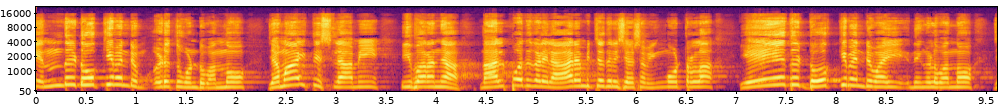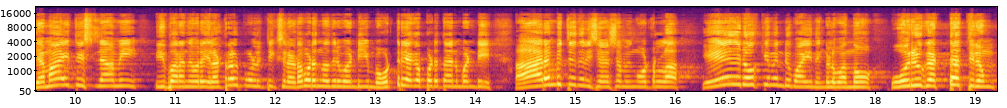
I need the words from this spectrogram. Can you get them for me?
എന്ത് ഡോക്യുമെന്റും എടുത്തുകൊണ്ട് വന്നോ? ജമായത്ത് ഇസ്ലാമി ഈ പറഞ്ഞ നാൽപ്പതുകളിൽ ആരംഭിച്ചതിന് ശേഷം ഇങ്ങോട്ടുള്ള ഏത് ഡോക്യുമെന്റുമായി നിങ്ങൾ വന്നോ? ജമായത്ത് ഇസ്ലാമി ഈ പറഞ്ഞ പോലെ ഇലക്ട്രൽ പൊളിറ്റിക്സിൽ ഇടപെടുന്നതിന് വേണ്ടിയും വോട്ട് രേഖപ്പെടുത്താൻ വേണ്ടി ആരംഭിച്ചതിന് ശേഷം ഇങ്ങോട്ടുള്ള ഏത് ഡോക്യുമെന്റുമായി നിങ്ങൾ വന്നോ? ഒരു ഘട്ടത്തിലും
